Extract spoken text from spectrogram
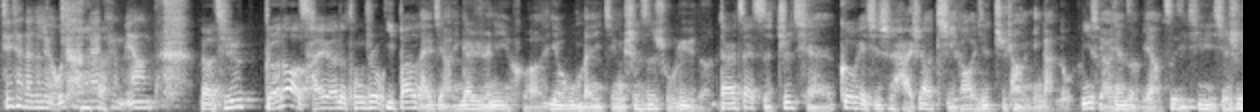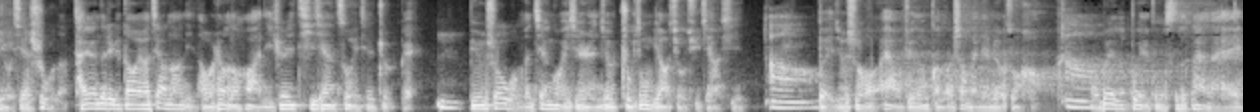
接下来的流程该是什么样子？呃，其实得到裁员的通知，一般来讲，应该是人力和业务部门已经深思熟虑的。但是在此之前，各位其实还是要提高一些职场的敏感度。你表现怎么样，自己心里其实是有些数的。裁员的这个刀要降到你头上的话，你可以提前做一些准备。嗯，比如说我们见过一些人就主动要求去降薪啊，对，就是说，哎呀，我觉得我可能上半年没有做好啊，我为了不给公司带来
